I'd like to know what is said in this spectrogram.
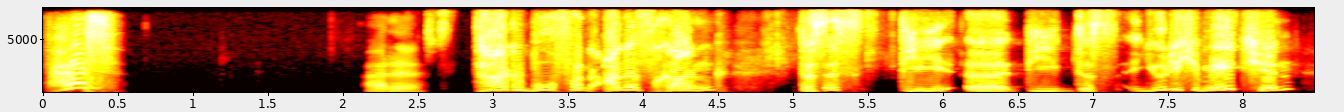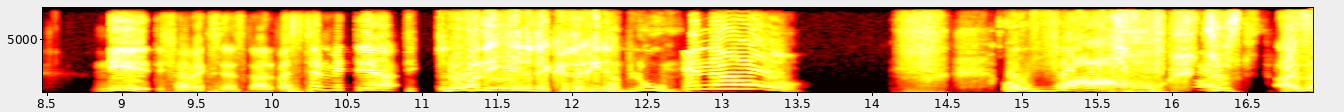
Was? Warte. Tagebuch von Anne Frank, das ist die, äh, die, das jüdische Mädchen, Nee, ich verwechsel das gerade. Was ist denn mit der. die verlorene Ehre der Katharina Blum. Genau! Oh wow! Das, also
